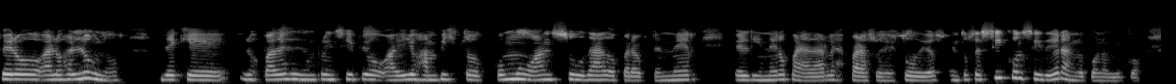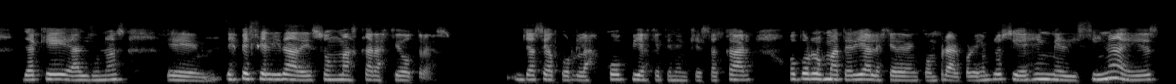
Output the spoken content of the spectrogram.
Pero a los alumnos, de que los padres desde un principio a ellos han visto cómo han sudado para obtener el dinero para darles para sus estudios, entonces sí consideran lo económico, ya que algunas eh, especialidades son más caras que otras ya sea por las copias que tienen que sacar o por los materiales que deben comprar. Por ejemplo, si es en medicina, es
